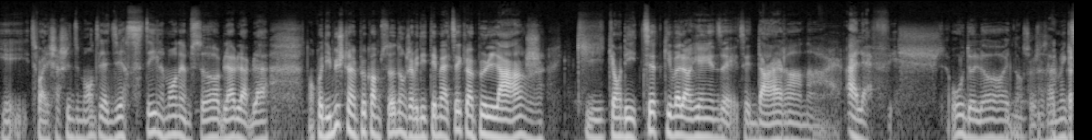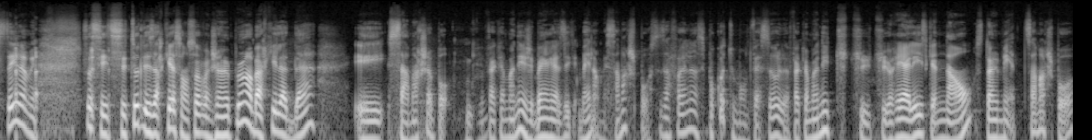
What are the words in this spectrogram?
tu vas aller chercher du monde, la diversité, le monde aime ça, blablabla. Bla, bla. Donc au début, j'étais un peu comme ça, donc j'avais des thématiques un peu larges qui, qui ont des titres qui veulent rien dire. D'air en air, à l'affiche, au-delà, non, ça, ça m'exciter, là, mais ça, c'est toutes les orchestres sont ça. J'ai un peu embarqué là-dedans. Et ça marchait pas. Fait qu'à un moment donné, j'ai bien réalisé que, ben non, mais ça marche pas, ces affaires-là. C'est pourquoi tout le monde fait ça. Là? Fait qu'à un moment donné, tu, tu, réalises que non, c'est un mythe, ça marche pas.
